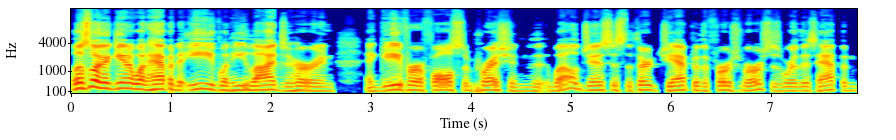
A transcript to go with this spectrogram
Let's look again at what happened to Eve when he lied to her and, and gave her a false impression. Well, Genesis, the third chapter, the first verse is where this happened.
